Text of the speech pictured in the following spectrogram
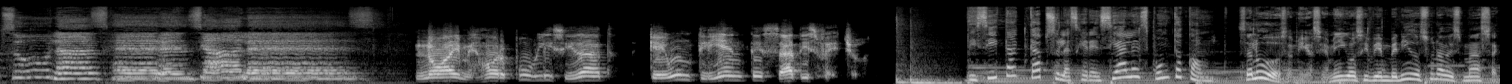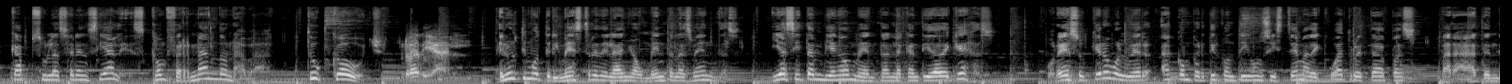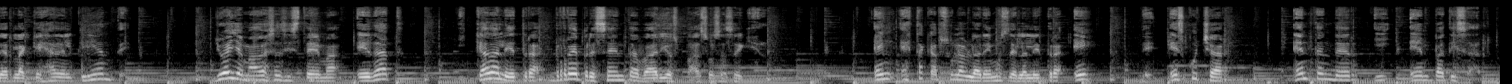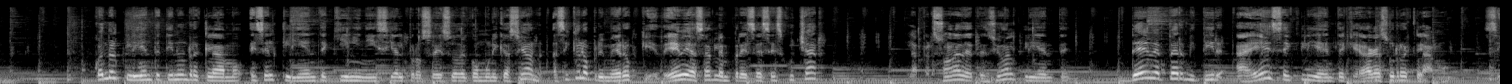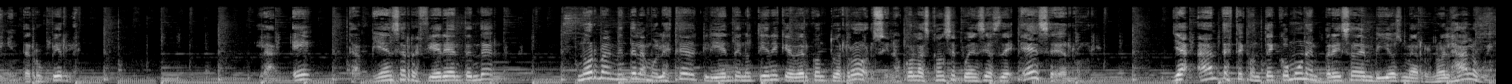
Cápsulas gerenciales. No hay mejor publicidad que un cliente satisfecho. Visita cápsulasgerenciales.com. Saludos amigas y amigos y bienvenidos una vez más a Cápsulas Gerenciales con Fernando Nava, tu coach Radial. El último trimestre del año aumentan las ventas y así también aumentan la cantidad de quejas. Por eso quiero volver a compartir contigo un sistema de cuatro etapas para atender la queja del cliente. Yo he llamado a ese sistema EDAT y cada letra representa varios pasos a seguir. En esta cápsula hablaremos de la letra E, de escuchar, entender y empatizar. Cuando el cliente tiene un reclamo, es el cliente quien inicia el proceso de comunicación, así que lo primero que debe hacer la empresa es escuchar. La persona de atención al cliente debe permitir a ese cliente que haga su reclamo sin interrumpirle. La E también se refiere a entender. Normalmente la molestia del cliente no tiene que ver con tu error, sino con las consecuencias de ese error. Ya antes te conté cómo una empresa de envíos me arruinó el Halloween.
